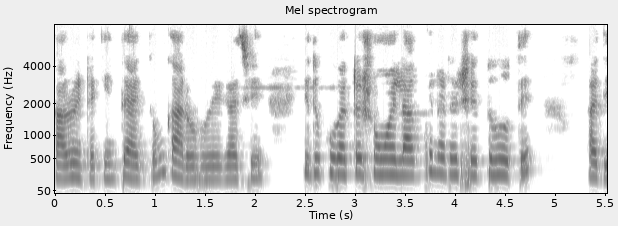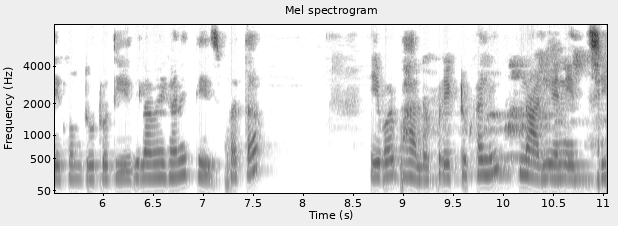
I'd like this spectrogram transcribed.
কারণ এটা কিন্তু একদম গাঢ় হয়ে গেছে। কিন্তু খুব একটা সময় লাগবে না এটা সেদ্ধ হতে। আর দেখুন, দুটো দিয়ে দিলাম এখানে তেজপাতা। এবার ভালো করে একটুখানি নাড়িয়ে নিচ্ছি।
